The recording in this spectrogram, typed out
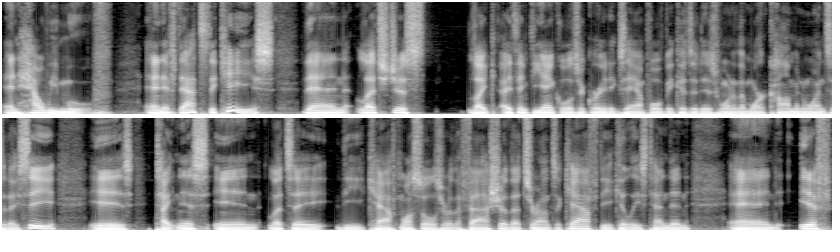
and how we move. And if that's the case, then let's just like I think the ankle is a great example because it is one of the more common ones that I see is tightness in let's say the calf muscles or the fascia that surrounds the calf, the Achilles tendon, and if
